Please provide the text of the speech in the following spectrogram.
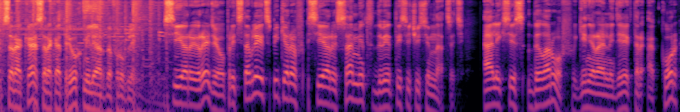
40-43 миллиардов рублей. Sierra Radio представляет спикеров Sierra Summit 2017. Алексис Деларов, генеральный директор Аккор,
